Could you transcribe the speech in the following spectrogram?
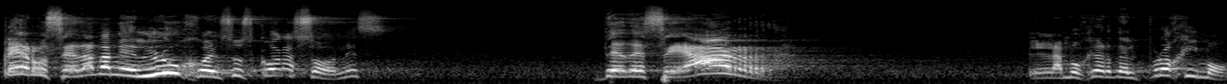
pero se daban el lujo en sus corazones de desear la mujer del prójimo,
